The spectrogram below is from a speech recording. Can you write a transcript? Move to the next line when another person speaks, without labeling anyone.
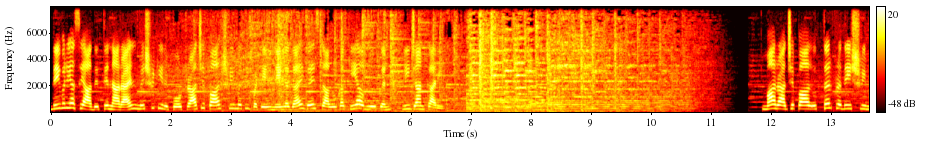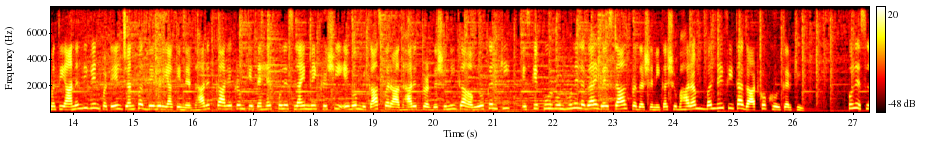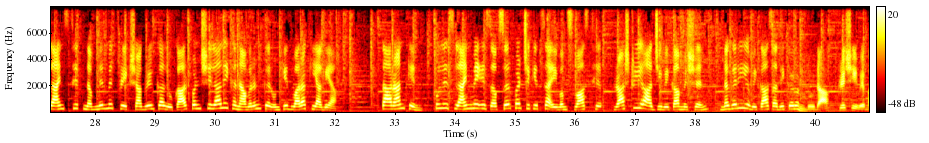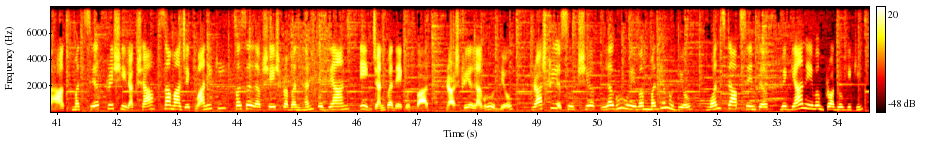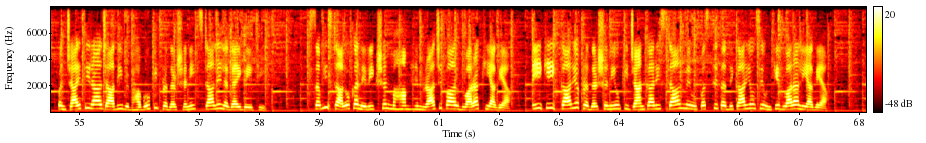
देवरिया से आदित्य नारायण मिश्र की रिपोर्ट, राज्यपाल श्रीमती पटेल ने लगाए गए स्टालों का किया अवलोकन, ली जानकारी। माँ राज्यपाल, उत्तर प्रदेश श्रीमती आनंदीबेन पटेल जनपद देवरिया के निर्धारित कार्यक्रम के तहत पुलिस लाइन में कृषि एवं विकास पर आधारित प्रदर्शनी का अवलोकन की, इसके पूर्व उन्होंने लगाए गए स्टाल प्रदर्शनी का शुभारंभ बंदे फीता घाट को खोलकर की। पुलिस लाइन स्थित नवनिर्मित प्रेक्षागृह का लोकार्पण शिलालेख अनावरण कर उनके द्वारा किया गया। तारांकिन पुलिस लाइन में इस अवसर पर चिकित्सा एवं स्वास्थ्य, राष्ट्रीय आजीविका मिशन, नगरीय विकास अधिकरण डोडा कृषि विभाग, मत्स्य, कृषि रक्षा, सामाजिक वानिकी, फ़सल अवशेष प्रबंधन, उद्यान, एक जनपद, एक उत्पाद, राष्ट्रीय लघु उद्योग, राष्ट्रीय सूक्ष्म, लघु एवं मध्यम उद्योग, वन स्टॉप सेंटर, विज्ञान एवं प्रौद्योगिकी, पंचायती राज आदि विभागों की प्रदर्शनी स्टालें लगाई गई थी। सभी स्टालों का निरीक्षण महामहिम राज्यपाल द्वारा किया गया। एक एक कार्य प्रदर्शनियों की जानकारी स्टाल में उपस्थित अधिकारियों से उनके द्वारा लिया गया।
